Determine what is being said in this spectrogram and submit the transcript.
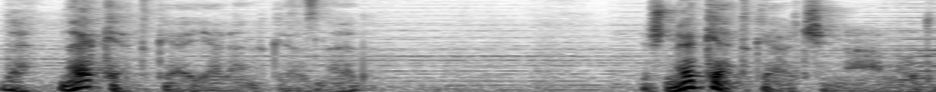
De neked kell jelentkezned, és neked kell csinálnod.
